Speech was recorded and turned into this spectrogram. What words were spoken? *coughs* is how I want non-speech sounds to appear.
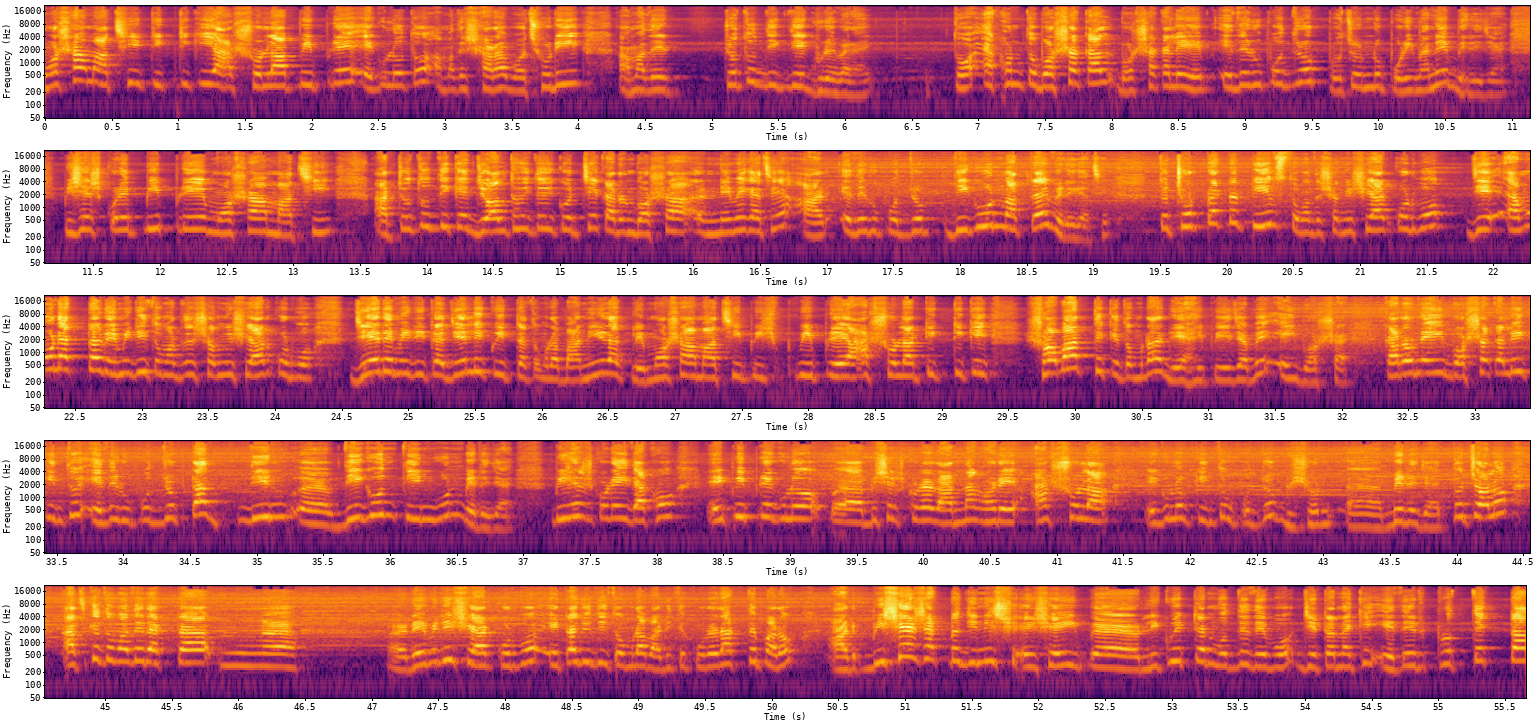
মশা, মাছি, টিকটিকি আরশোলা পিঁপড়ে এগুলো তো আমাদের সারা বছরই আমাদের চতুর্দিক দিয়ে ঘুরে বেড়ায়। তো এখন তো বর্ষাকাল, বর্ষাকালে এদের উপদ্রব প্রচণ্ড পরিমাণে বেড়ে যায়। বিশেষ করে পিঁপড়ে, মশা, মাছি, আর চতুর্দিকে জল থই থই করছে কারণ বর্ষা নেমে গেছে আর এদের উপদ্রব দ্বিগুণ মাত্রায় বেড়ে গেছে। তো ছোট্ট একটা টিপস তোমাদের সঙ্গে শেয়ার করব যে, এমন একটা রেমেডি তোমাদের সঙ্গে শেয়ার করব যে রেমেডিটা যে লিকুইডটা তোমরা বানিয়ে রাখলে মশা, মাছি পিঁপড়ে আরশোলা টিকটিকি সবার থেকে তোমরা রেহাই পেয়ে যাবে এই বর্ষায়। কারণ এই বর্ষাকালেই কিন্তু এদের উপদ্রবটা দিন দ্বিগুণ, তিনগুণ বেড়ে যায়। বিশেষ করে এই দেখো, এই পিঁপড়েগুলো বিশেষ করে রান্নাঘরে, আরশোলা, এগুলো কিন্তু উপদ্রব ভীষণ বেড়ে যায়। তো চলো, আজকে তোমাদের একটা রেমেডি শেয়ার করব। এটা যদি তোমরা বাড়িতে করে রাখতে পারো। আর বিশেষ একটা জিনিস সেই লিকুইডটার মধ্যে দেব, যেটা নাকি এদের প্রত্যেকটা,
